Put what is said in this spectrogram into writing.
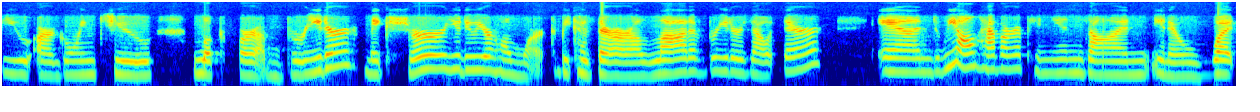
you are going to look for a breeder, make sure you do your homework because there are a lot of breeders out there and we all have our opinions on, you know, what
